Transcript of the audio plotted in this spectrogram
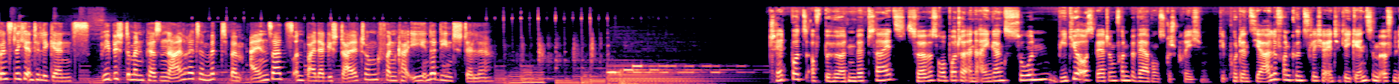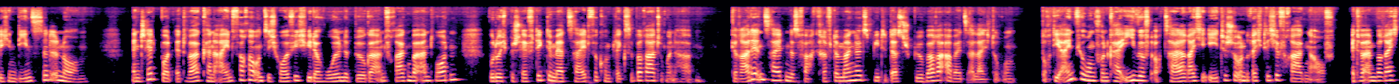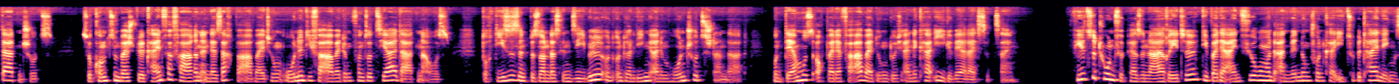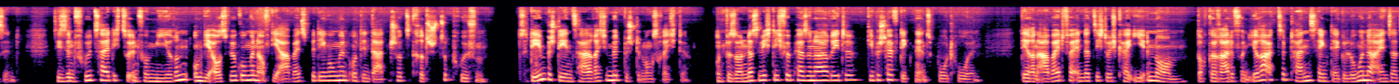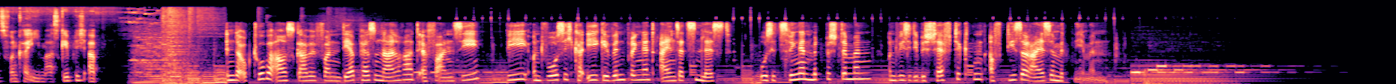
Künstliche Intelligenz. Wie bestimmen Personalräte mit beim Einsatz und bei der Gestaltung von KI in der Dienststelle? Chatbots auf Behördenwebsites, Serviceroboter in Eingangszonen, Videoauswertung von Bewerbungsgesprächen. Die Potenziale von künstlicher Intelligenz im öffentlichen Dienst sind enorm. Ein Chatbot etwa kann einfache und sich häufig wiederholende Bürgeranfragen beantworten, wodurch Beschäftigte mehr Zeit für komplexe Beratungen haben. Gerade in Zeiten des Fachkräftemangels bietet das spürbare Arbeitserleichterung. Doch die Einführung von KI wirft auch zahlreiche ethische und rechtliche Fragen auf, etwa im Bereich Datenschutz. So kommt zum Beispiel kein Verfahren in der Sachbearbeitung ohne die Verarbeitung von Sozialdaten aus. Doch diese sind besonders sensibel und unterliegen einem hohen Schutzstandard. Und der muss auch bei der Verarbeitung durch eine KI gewährleistet sein. Viel zu tun für Personalräte, die bei der Einführung und Anwendung von KI zu beteiligen sind. Sie sind frühzeitig zu informieren, um die Auswirkungen auf die Arbeitsbedingungen und den Datenschutz kritisch zu prüfen. Zudem bestehen zahlreiche Mitbestimmungsrechte. Und besonders wichtig für Personalräte, die Beschäftigten ins Boot holen. Deren Arbeit verändert sich durch KI enorm. Doch gerade von ihrer Akzeptanz hängt der gelungene Einsatz von KI maßgeblich ab. In der Oktoberausgabe von Der Personalrat erfahren Sie, wie und wo sich KI gewinnbringend einsetzen lässt, wo sie zwingend mitbestimmen und wie sie die Beschäftigten auf dieser Reise mitnehmen.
